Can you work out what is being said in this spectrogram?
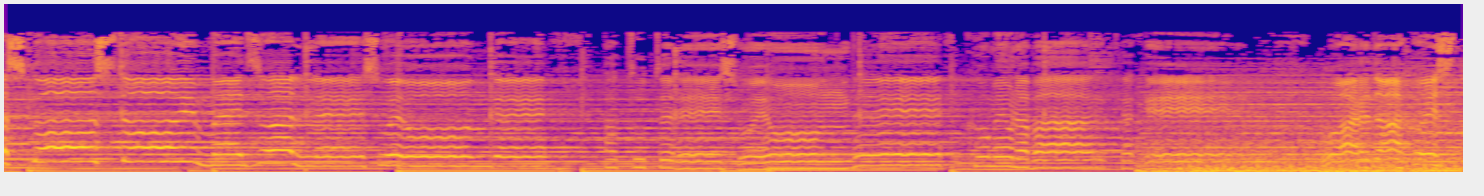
Nascosto in mezzo alle sue onde, a tutte le sue onde, come una barca che guarda questa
